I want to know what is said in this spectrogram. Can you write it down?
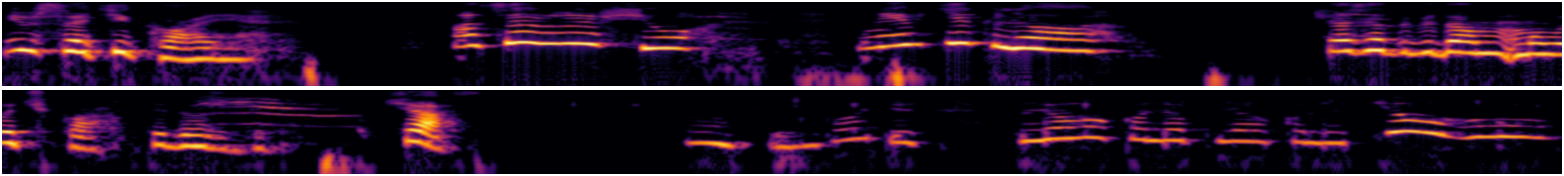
і все тікає. А це вже все. Не втекла. Зараз я тобі дам молочка, підожди. Щас. Бачиш, плякаля, плякаля. Чого?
